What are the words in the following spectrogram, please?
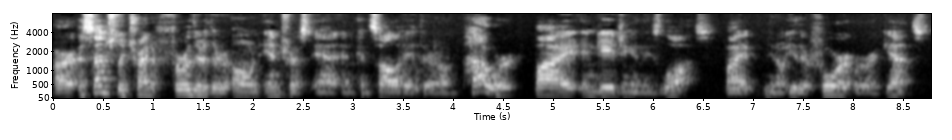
are essentially trying to further their own interest and, and consolidate their own power by engaging in these laws, by, you know, either for or against.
